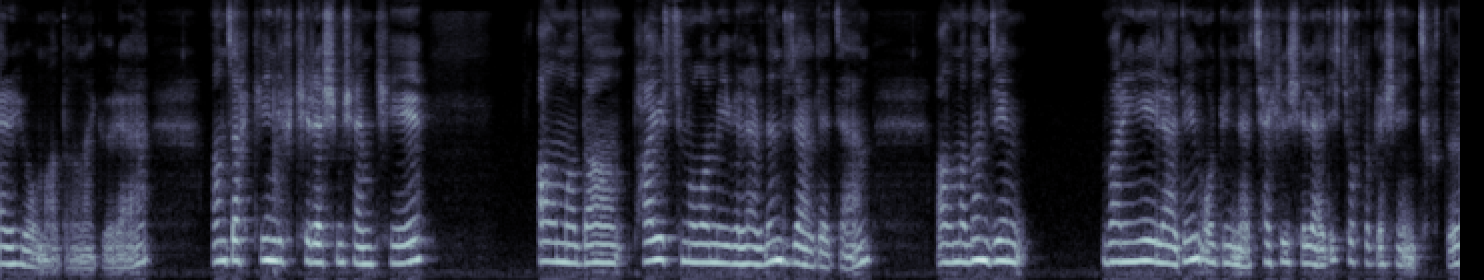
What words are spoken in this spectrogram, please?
ərik olmadığına görə. Ancaq ki indi fikirləşmişəm ki almadan, payız üçün olan meyvələrdən düzəldəcəm. Almadan cem varini elədim. O günlər çəkiliş elədik. Çox da qəşəng çıxdı.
